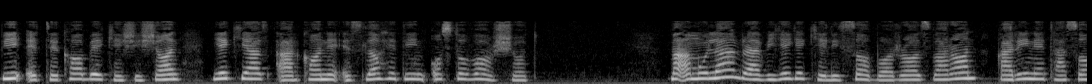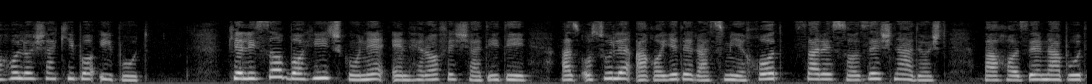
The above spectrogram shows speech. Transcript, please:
بی اتکاب کشیشان یکی از ارکان اصلاح دین استوار شد. معمولا رویه کلیسا با رازوران قرین تساهل و شکیبایی بود. کلیسا با هیچ گونه انحراف شدیدی از اصول عقاید رسمی خود سر سازش نداشت و حاضر نبود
